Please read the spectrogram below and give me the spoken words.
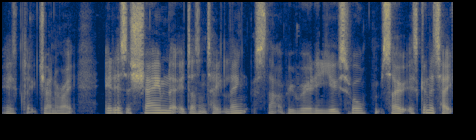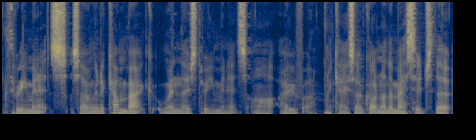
is click generate. It is a shame that it doesn't take links. That would be really useful. So it's going to take three minutes. So I'm going to come back when those three minutes are over. Okay, so I've got another message that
